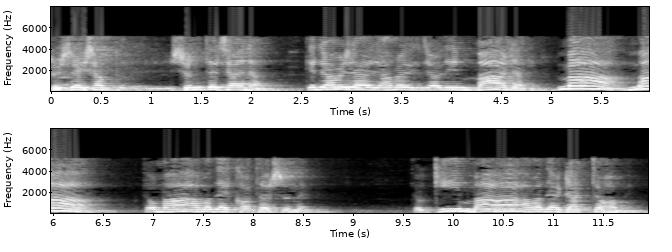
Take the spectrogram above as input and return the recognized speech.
কৃষ্ণ এইসব শুনতে চায় না। কিন্তু আমরা আমরা যদি মা ডাকি, মা মা, তো মা আমাদের কথা শুনে। তো কি মা আমাদের ডাকতে হবে?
